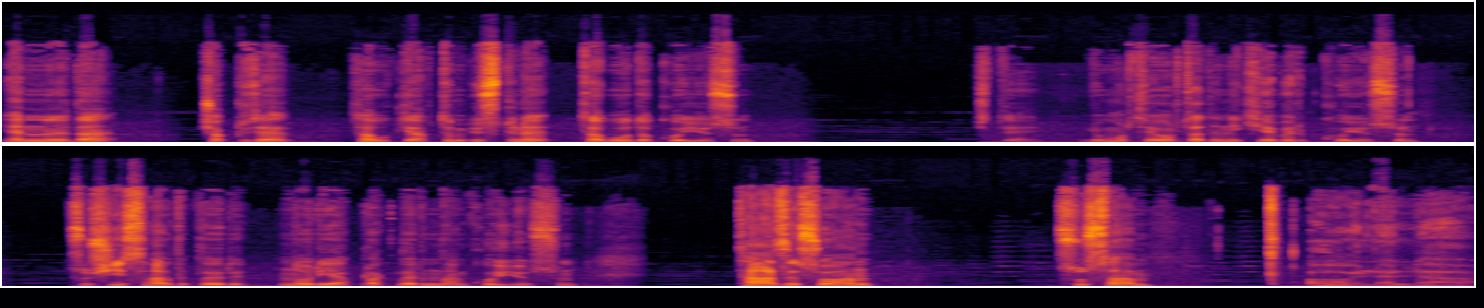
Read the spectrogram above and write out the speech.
Yanına da çok güzel tavuk yaptım. Üstüne tavuğu da koyuyorsun. İşte yumurtayı ortadan ikiye bölüp koyuyorsun. Sushi'yi sardıkları nori yapraklarından koyuyorsun. Taze soğan. Susam. Oh la la.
